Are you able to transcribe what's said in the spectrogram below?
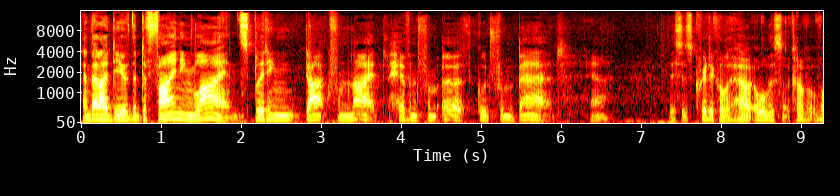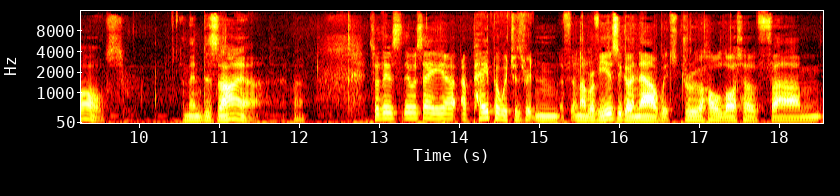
And that idea of the defining line, splitting dark from night, heaven from earth, good from bad, yeah, This is critical to how all this kind of evolves. And then desire. right? So there's, there was a, uh, a paper which was written a number of years ago now, which drew a whole lot of, um,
